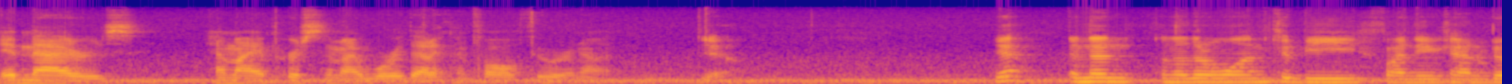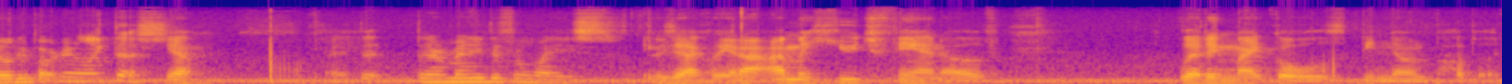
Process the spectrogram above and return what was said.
It matters. Am I a person of my word that I can follow through or not? Yeah. Yeah, and then another one could be finding accountability partner like this. Yeah. Right? There are many different ways. Exactly, and I, I'm a huge fan of letting my goals be known public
